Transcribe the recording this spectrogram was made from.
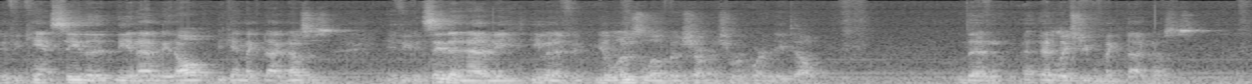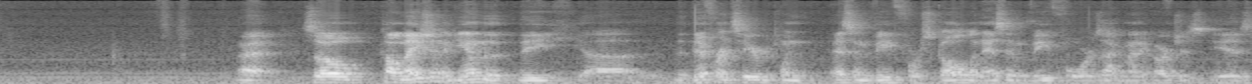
If you can't see the, the anatomy at all, you can't make a diagnosis. If you can see the anatomy, even if you lose a little bit of sharpness or recorded detail, then at least you can make a diagnosis. All right, so collimation, again, the, the, uh, the difference here between SMV for skull and SMV for zygomatic arches is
